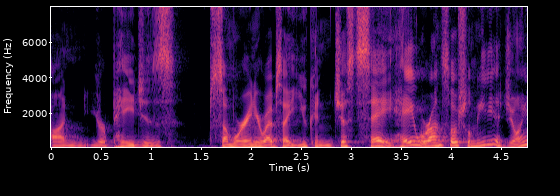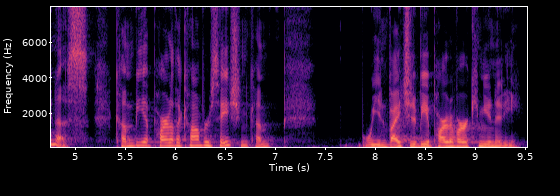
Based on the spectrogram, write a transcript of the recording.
on your pages somewhere in your website, you can just say, "Hey, we're on social media. Join us. Come be a part of the conversation. Come, we invite you to be a part of our community."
